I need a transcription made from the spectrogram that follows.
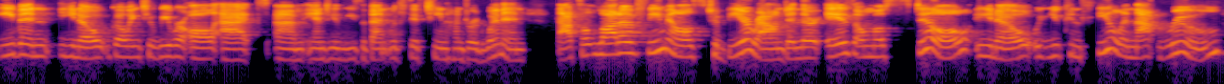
even you know going to we were all at um, angie lee's event with 1500 women that's a lot of females to be around and there is almost still you know you can feel in that room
